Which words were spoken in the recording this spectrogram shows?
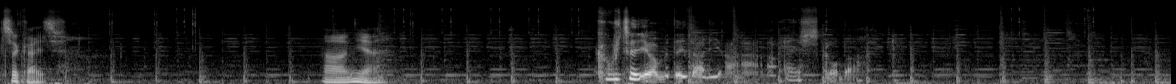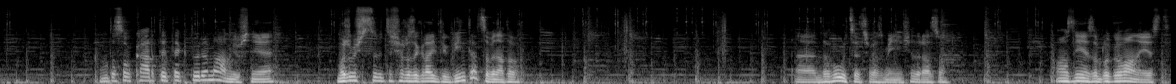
Czekajcie. A, nie. Kurczę, nie mamy tej talii. A, szkoda. No to są karty te, które mam już, nie? Może byście sobie coś rozegrali w Gwinta? Co by na to? E, dowódcę trzeba zmienić od razu. O, nie, zablokowany jest.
